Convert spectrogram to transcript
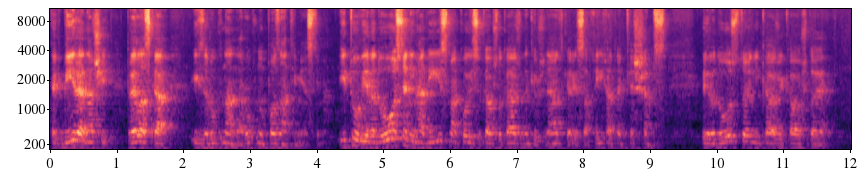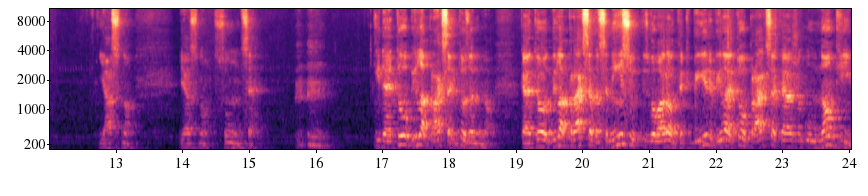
tekbire, znači prelaska iz rukna na ruknu poznatim mjestima. I to u vjerodostojnim hadisma koji su, kao što kažu neki učenjavati, jer je sahiha, teke šems. Vjerodostojni kaže kao što je jasno, jasno sunce. I da je to bila praksa, i to zanimljivo, kada je to bila praksa da se nisu izgovarali tekbir, bila je to praksa, kaže, u mnogim,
